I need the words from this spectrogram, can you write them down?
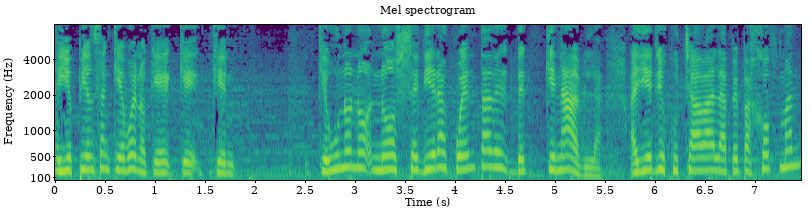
ellos piensan que bueno que, que, que uno no, no se diera cuenta de quién habla. Ayer yo escuchaba a la Pepa Hoffman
